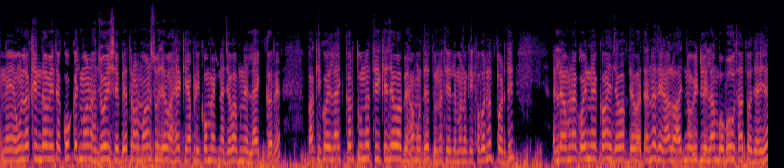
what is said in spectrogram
અને હું લખીને દઉં એ તો કોક જ માણસ જોઈ છે, બે ત્રણ માણસો જેવા હે કે આપણી કોમેન્ટના જવાબને લાઇક કરે. બાકી કોઈ લાઇક કરતું નથી કે જવાબે હામો દેતું નથી એટલે મને કંઈ ખબર નથી પડતી. એટલે હમણાં કોઈને કંઈ જવાબ દેવાતા નથી. હાલો, આજનો વીડિયો લાંબો બહુ થતો જાય છે.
